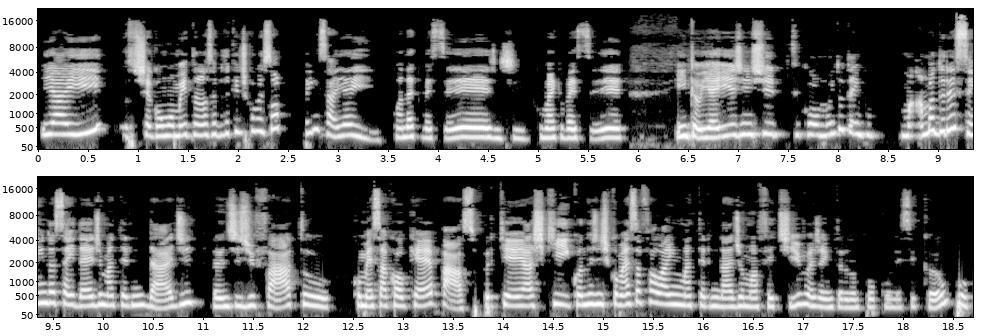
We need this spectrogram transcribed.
E aí chegou um momento da nossa vida que a gente começou a pensar, e aí, quando é que vai ser? A gente, como é que vai ser? Então, e aí a gente ficou muito tempo amadurecendo essa ideia de maternidade antes de fato começar qualquer passo, porque acho que quando a gente começa a falar em maternidade homoafetiva, já entrando um pouco nesse campo,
